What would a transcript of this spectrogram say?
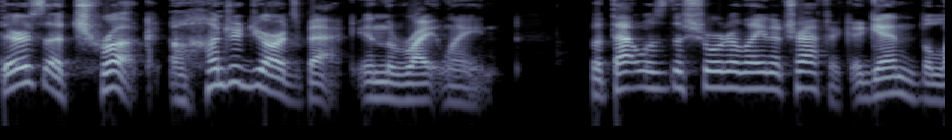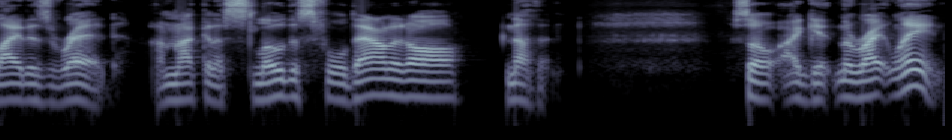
There's a truck a hundred yards back in the right lane, but that was the shorter lane of traffic. Again, the light is red. I'm not going to slow this fool down at all. Nothing. So I get in the right lane.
